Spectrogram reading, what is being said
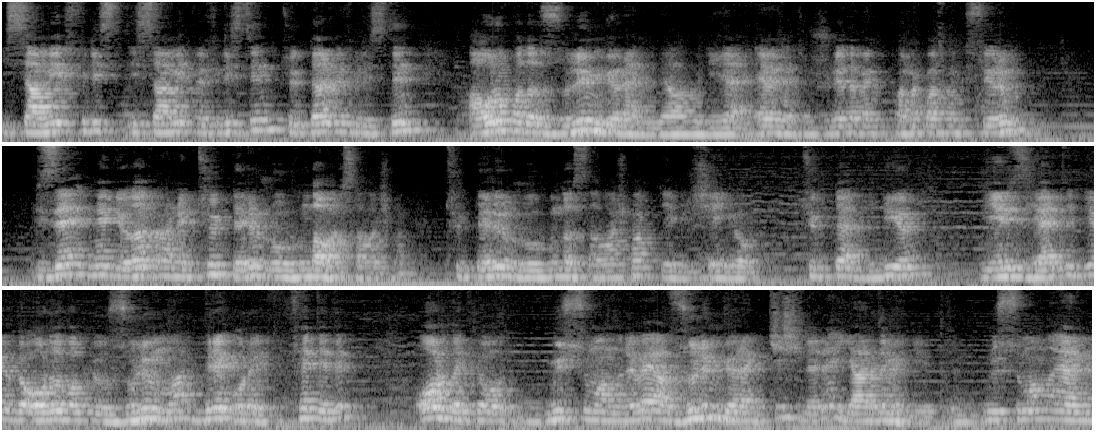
İslamiyet, Filist, İslamiyet ve Filistin, Türkler ve Filistin, Avrupa'da zulüm gören Yahudiler. Evet evet şuraya da ben parmak basmak istiyorum. Bize ne diyorlar? Hani Türklerin ruhunda var savaşmak. Türklerin ruhunda savaşmak diye bir şey yok. Türkler gidiyor, bir yeri ziyaret ediyor ve orada bakıyor zulüm var. Direkt orayı fethedip oradaki o Müslümanları veya zulüm gören kişilere yardım ediyor. Müslümanlar yani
